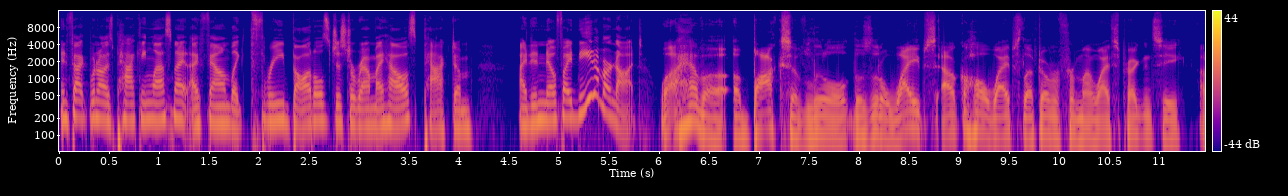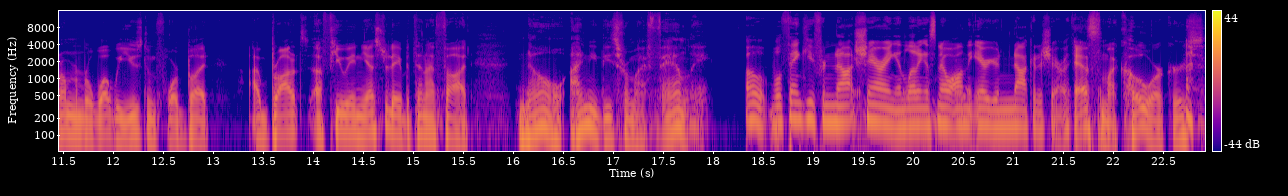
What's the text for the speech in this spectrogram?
In fact, when I was packing last night, I found like three bottles just around my house, packed them. I didn't know if I'd need them or not. Well, I have a, a box of little those little wipes, alcohol wipes left over from my wife's pregnancy. I don't remember what we used them for, but I brought a few in yesterday. But then I thought, no, I need these for my family. Oh, well, thank you for not sharing and letting us know on the air you're not going to share with us. F my coworkers.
